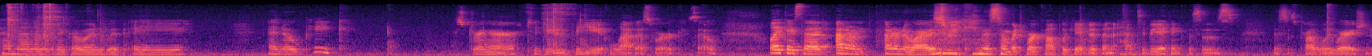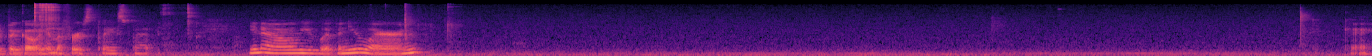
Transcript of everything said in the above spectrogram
And then I'm gonna go in with a an opaque stringer to do the lattice work. So like I said, I don't I don't know why I was making this so much more complicated than it had to be. I think this is this is probably where I should have been going in the first place, but you know, you live and you learn. Okay,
